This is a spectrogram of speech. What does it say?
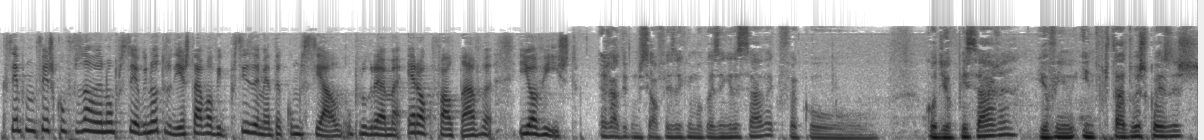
que sempre me fez confusão, eu não percebo. E no outro dia estava a ouvir precisamente a comercial, o programa Era o que Faltava, e ouvi isto. A Rádio Comercial fez aqui uma coisa engraçada, que foi com o, com o Diogo Pissarra, e eu vim interpretar duas coisas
